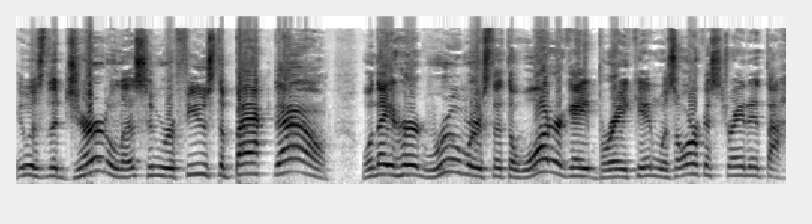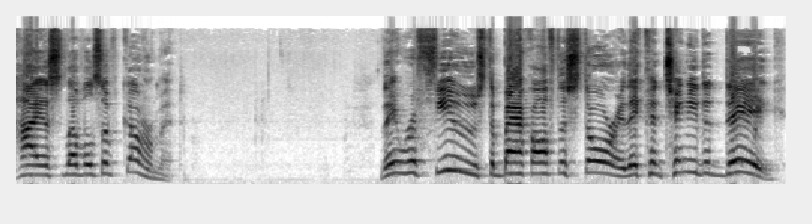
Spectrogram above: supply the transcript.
it was the journalists who refused to back down when they heard rumors that the Watergate break in was orchestrated at the highest levels of government. They refused to back off the story. They continued to dig.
